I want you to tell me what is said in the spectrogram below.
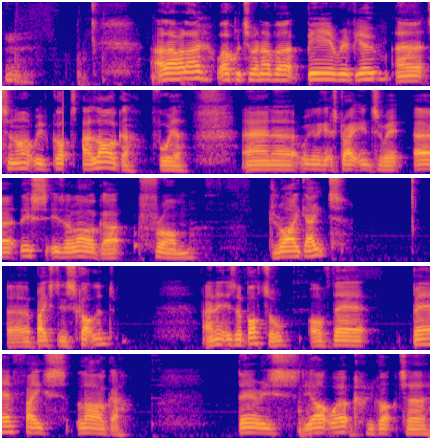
Hello, hello. Welcome to another beer review. Uh, tonight we've got a lager for you, and uh, we're going to get straight into it. Uh, this is a lager from Drygate, uh, based in Scotland, and it is a bottle of their Bearface Lager. There is the artwork. We've got uh,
